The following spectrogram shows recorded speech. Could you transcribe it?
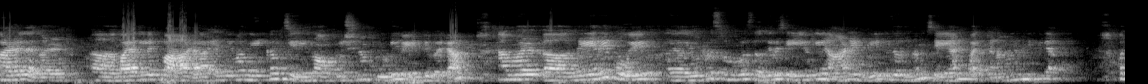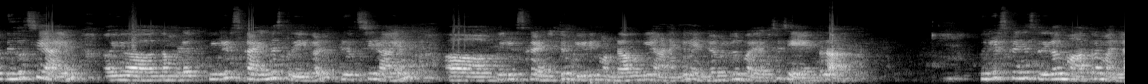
കഴലകൾ വയറിലെ പാട എന്നിവ നീക്കം ചെയ്യുന്ന ഓപ്പറേഷനും കൂടി വേണ്ടി വരാം. നമ്മൾ നേരെ പോയി യൂട്രസ് റിമൂവൽ സർജറി ചെയ്യുകയാണെങ്കിൽ ഇതൊന്നും ചെയ്യാൻ പറ്റണമെന്നില്ല. അപ്പൊ തീർച്ചയായും നമ്മുടെ പീരീഡ്സ് കഴിഞ്ഞ സ്ത്രീകൾ തീർച്ചയായും പീരീഡ്സ് കഴിഞ്ഞിട്ട് ബ്ലീഡിംഗ് ഉണ്ടാവുകയാണെങ്കിൽ എൻഡോമെട്രിയൽ ബയോപ്സി ചെയ്യേണ്ടതാണ്. പീരീഡ്സ് സ്ക്രീനിങ് സ്ത്രീകൾ മാത്രമല്ല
